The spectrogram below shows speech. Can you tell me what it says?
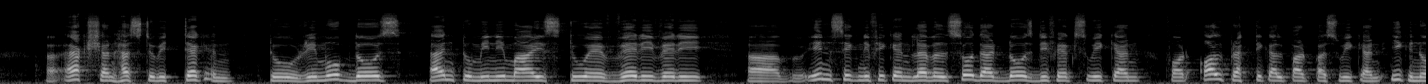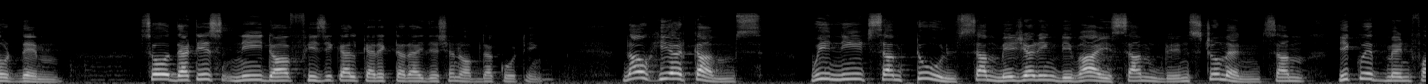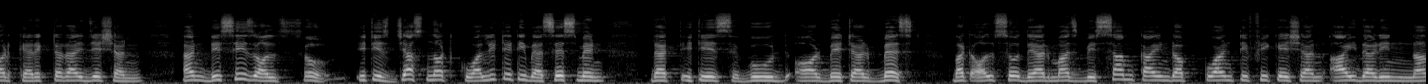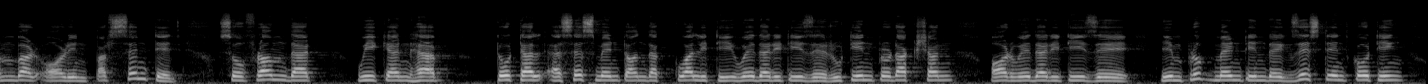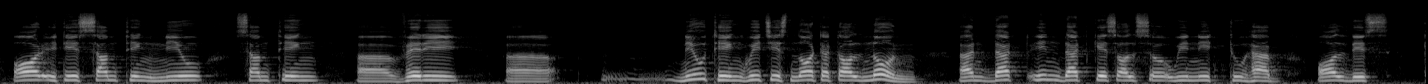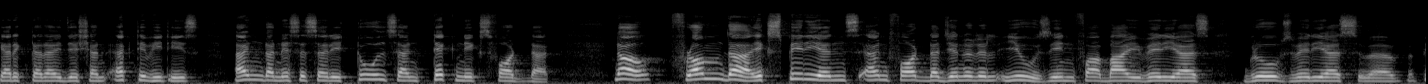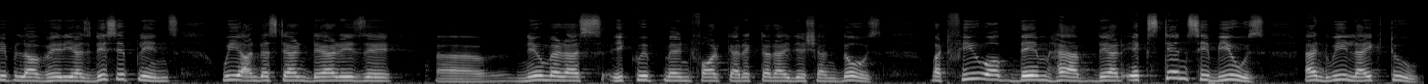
uh, action has to be taken to remove those and to minimize to a very very uh, insignificant level. So, that those defects we can for all practical purpose we can ignore them. So, that is need of physical characterization of the coating. Now, here comes we need some tools, some measuring device, some instrument, some equipment for characterization and this is also it is just not qualitative assessment that it is good or better best, but also there must be some kind of quantification either in number or in percentage. So, from that we can have total assessment on the quality whether it is a routine production or whether it is a improvement in the existing coating or it is something new something uh, very uh, new thing which is not at all known and that in that case also we need to have all these characterization activities and the necessary tools and techniques for that. Now, from the experience and for the general use in for by various groups, various uh, people of various disciplines, we understand there is a uh, numerous equipment for characterization those, but few of them have their extensive use and we like to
